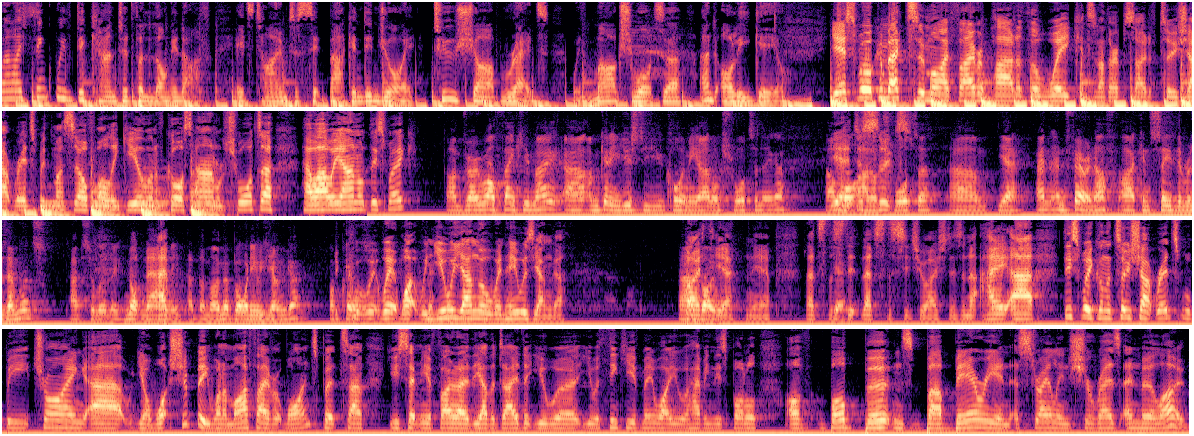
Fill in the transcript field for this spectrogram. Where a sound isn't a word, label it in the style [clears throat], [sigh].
Well, I think we've decanted for long enough. It's time to sit back and enjoy Two Sharp Reds with Mark Schwarzer and Ollie Giel. Yes, welcome back to my favourite part of the week. It's another episode of Two Sharp Reds with myself, Ollie Giel, and of course Arnold Schwarzer. How are we, Arnold, this week? I'm very well, thank you, mate. Uh, I'm getting used to you calling me Arnold Schwarzenegger. Uh, Yeah, or just Arnold suits. Schwarzer. Um, yeah, and, and fair enough. I can see the resemblance. Absolutely. Not now Ab- at the moment, but when he was younger, of course. Wh- wh- when you were younger or when he was younger? Uh, both, both. yeah, yeah. That's the Yeah. sti- that's the situation, isn't it? Hey, uh, this week on the Two Sharp Reds, we'll be trying, uh, you know, what should be one of my favourite wines. But um, you sent me a photo the other day that you were you were thinking of me while you were having this bottle of Bob Burton's Barbarian Australian Shiraz and Merlot.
